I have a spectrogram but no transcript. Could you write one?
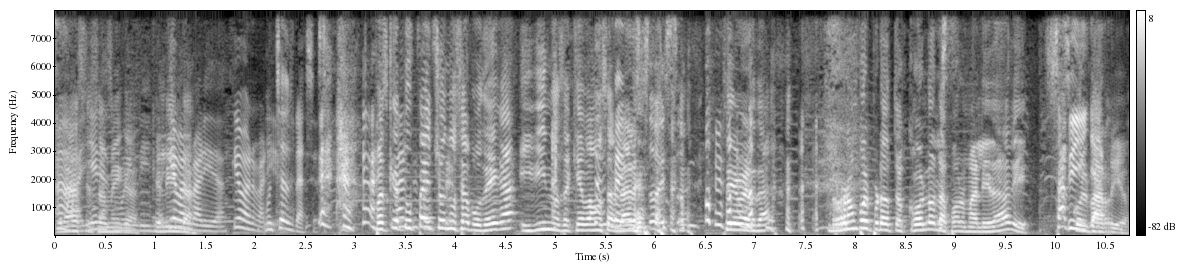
Gracias, Ay, eres muy amiga. linda. Qué barbaridad, qué barbaridad. Muchas gracias. Pues que tu Gracias pecho no sea bodega y dinos de qué vamos a Me hablar. gustó esta- eso. Sí, ¿verdad? Rompo el protocolo, la formalidad y saco Sí, el barrio.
